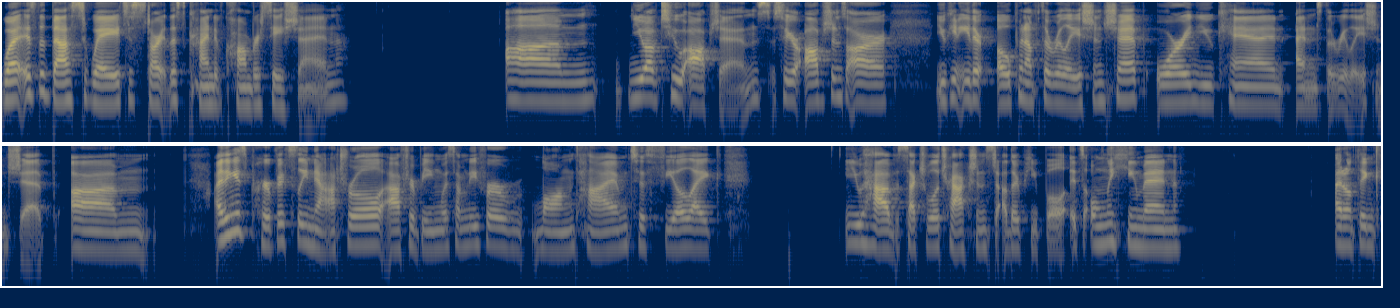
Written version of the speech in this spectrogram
what is the best way to start this kind of conversation? Um, you have two options. So your options are you can either open up the relationship or you can end the relationship. Um, I think it's perfectly natural after being with somebody for a long time to feel like you have sexual attractions to other people. It's only human. I don't think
